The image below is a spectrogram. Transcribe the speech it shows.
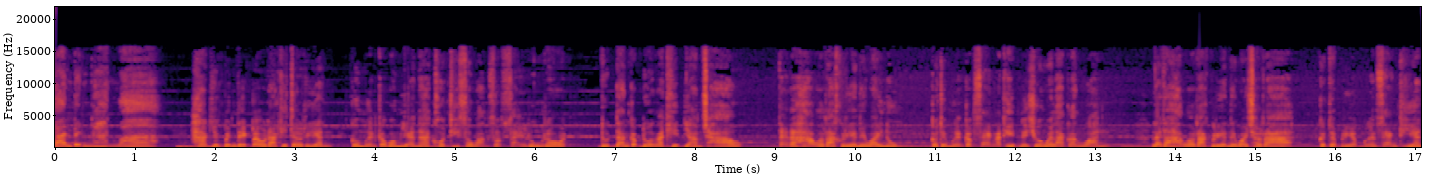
การเป็นงานว่า หากยังเป็นเด็กแล้วรักที่จะเรียน ก็เหมือนกับว่ามีอนาคตที่สว่างสดใสรุ่งโรจน์ดุดดังกับดวงอาทิตย์ยามเช้า แต่ถ้าหากว่ารักเรียนในวัยหนุ่ม ก็จะเหมือนกับแสงอาทิตย์ในช่วงเวลากลางวัน และถ้าหากว่ารักเรียนในวัยชรา ก็จะเปรียบเหมือนแสงเทียน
